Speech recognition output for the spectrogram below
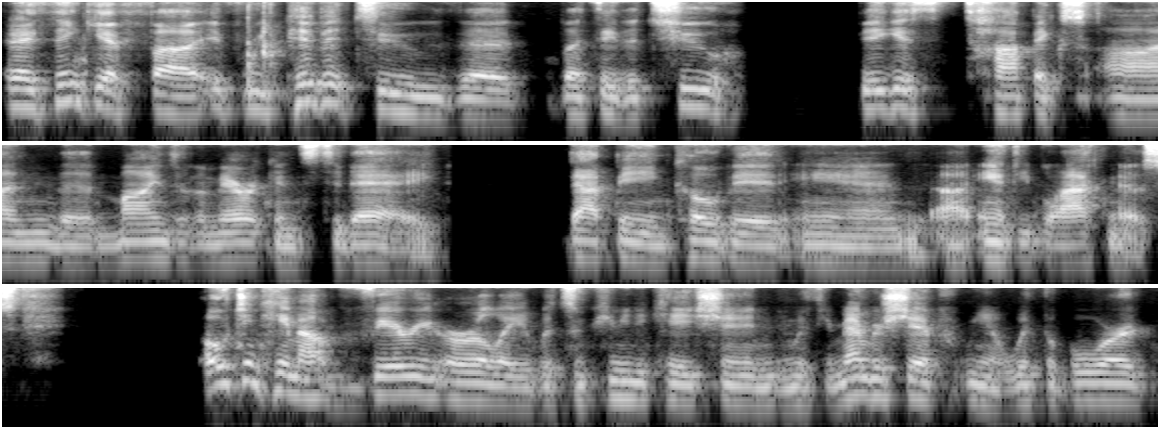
And I think if uh, if we pivot to the let's say the two biggest topics on the minds of Americans today, that being COVID and uh, anti-blackness, OCHIN came out very early with some communication with your membership, you know, with the board,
